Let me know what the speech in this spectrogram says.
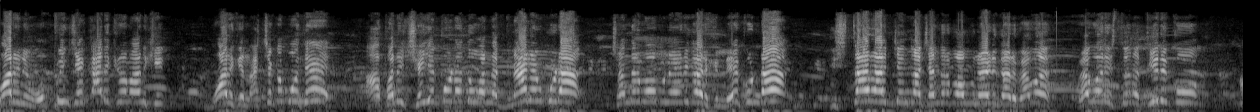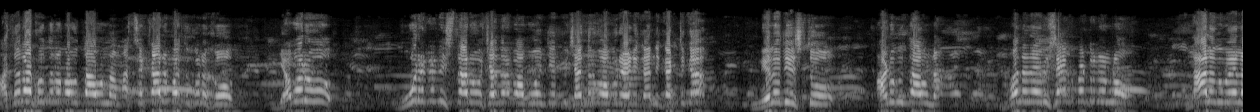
వారిని ఒప్పించే కార్యక్రమానికి వారికి నచ్చకపోతే ఆ పని చేయకూడదు అన్న జ్ఞానం కూడా చంద్రబాబు నాయుడు గారికి లేకుండా ఇష్టారాజ్యంగా చంద్రబాబు నాయుడు గారు వ్యవహరిస్తున్న తీరుకు అతలాకుతలమవుతా ఉన్న మత్స్యకార బతుకులకు ఎవరు ఊరటనిస్తారు చంద్రబాబు అని చెప్పి చంద్రబాబు నాయుడు గారిని గట్టిగా నిలదీస్తూ అడుగుతా ఉన్నా. మొన్ననే విశాఖపట్నంలో నాలుగు వేల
